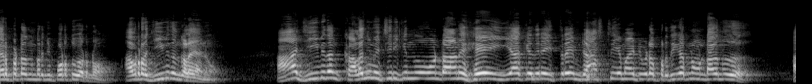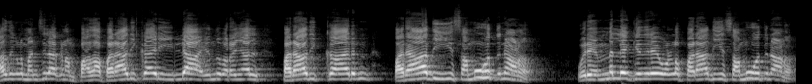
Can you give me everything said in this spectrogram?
ഏർപ്പെട്ടതെന്ന് പറഞ്ഞ് പുറത്തു വരണോ? അവരുടെ ജീവിതം കളയാനോ? ആ ജീവിതം കളഞ്ഞു വെച്ചിരിക്കുന്നത് കൊണ്ടാണ് ഹേ ഇയാൾക്കെതിരെ ഇത്രയും രാഷ്ട്രീയമായിട്ട് ഇവിടെ പ്രതികരണം ഉണ്ടാകുന്നത്. അത് നിങ്ങൾ മനസ്സിലാക്കണം. അതാ പരാതിക്കാരി ഇല്ല എന്ന് പറഞ്ഞാൽ പരാതിക്കാരൻ പരാതി ഈ സമൂഹത്തിനാണ്. ഒരു എം എൽ എക്കെതിരെ ഉള്ള പരാതി ഈ സമൂഹത്തിനാണ്.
